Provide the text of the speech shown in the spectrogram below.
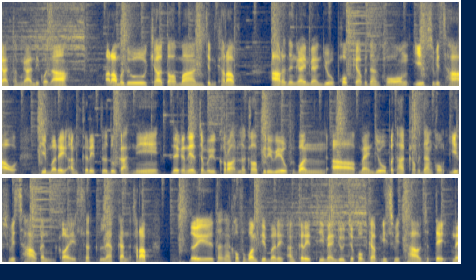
การทำงานดีกว่านะเรามาดูข่าวต่อมากันครับอาแล้วยังไงแมนยูพบกับด้านของอีฟสวิตทาวทีมเมเล็กอังกฤษฤดูกาลนี้เดี๋ยวกันนี้จะมาวิเคราะห์แล้วก็พรีวิวฟุตบอลแมนยูปะทะกับด้านของอีฟสวิตทาวกันก่อนสักแล้วกันครับ โดยทางด้านของฟุตบอลพรีเมียร์ลีกอังกฤษที่แมนยูจะพบกับอีสวิททาวจะเตะใน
